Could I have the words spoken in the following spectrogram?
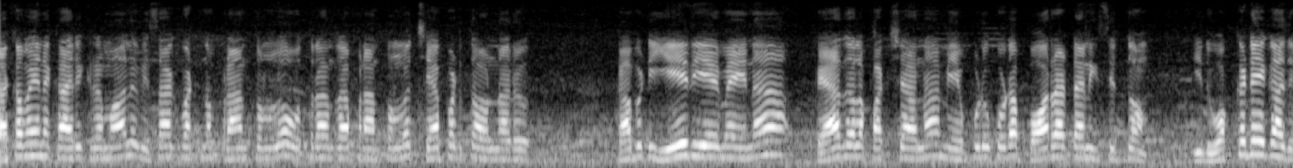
రకమైన కార్యక్రమాలు విశాఖపట్నం ప్రాంతంలో ఉత్తరాంధ్ర ప్రాంతంలో చేపడుతూ ఉన్నారు. కాబట్టి ఏది ఏమైనా పేదల పక్షాన మేము ఎప్పుడు కూడా పోరాటానికి సిద్ధం. ఇది ఒక్కటే కాదు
